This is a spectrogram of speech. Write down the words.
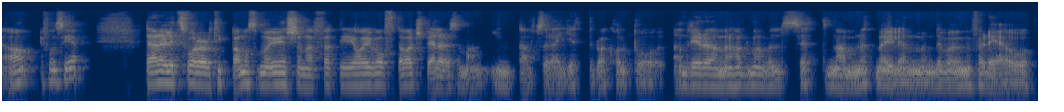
ja, vi får se. Där är det lite svårare att tippa måste man ju erkänna för att det har ju ofta varit spelare som man inte haft sådär jättebra koll på. André Römer hade man väl sett namnet möjligen men det var ungefär det och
